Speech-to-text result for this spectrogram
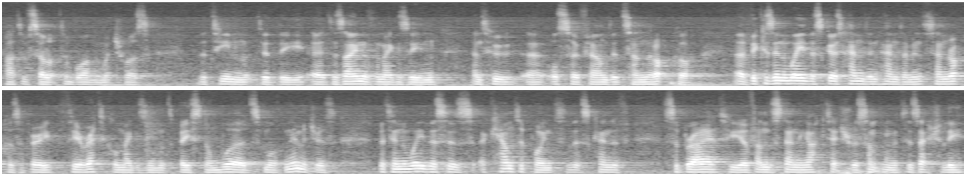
part of Salotto Buono, which was the team that did the uh, design of the magazine and who uh, also founded San Rocco. Uh, because in a way this goes hand in hand. I mean, San Rocco is a very theoretical magazine that's based on words more than images. But in a way this is a counterpoint to this kind of sobriety of understanding architecture as something that is actually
